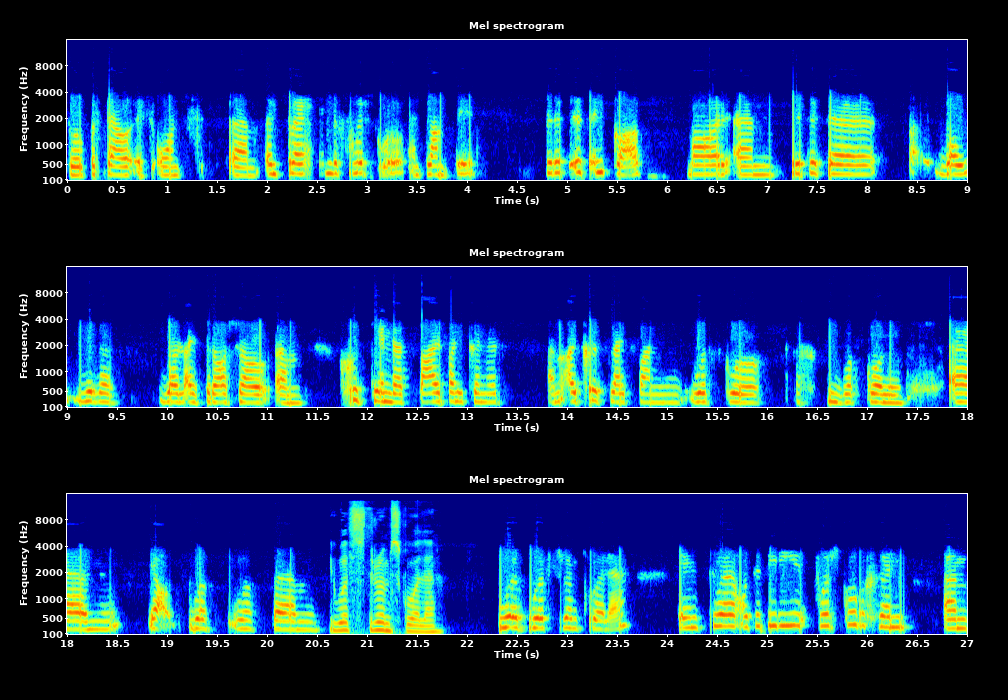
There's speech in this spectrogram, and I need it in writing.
wil vertel is ons ehm um, insluitende voorskool in Plumstead. So dit is in Kaap, maar ehm um, dit is 'n jy jy jou luisteraar sal ehm um, goed ken dat baie van die kinders ehm um, uitgesluit van hoërskool nie hoërskool nie. Ehm um, ja, wat wat ehm die hoofstroomskole. hoë boofstroomskole. En so ons het hierdie voorskool begin um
